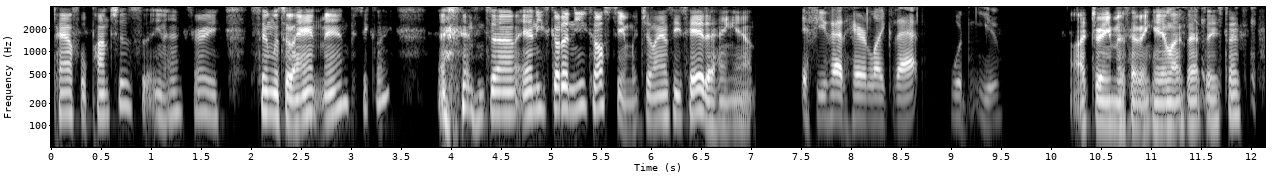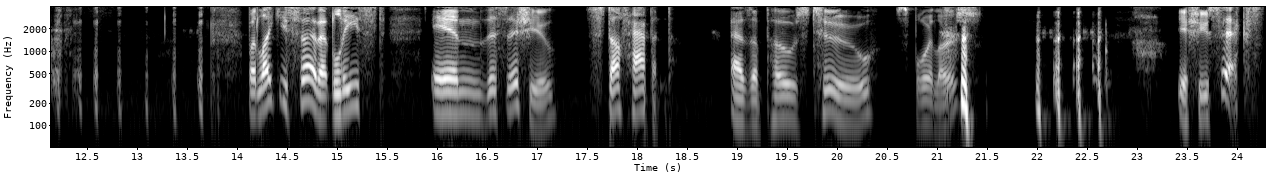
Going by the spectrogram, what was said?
powerful punches. You know, very similar to Ant Man, particularly. And uh, and he's got a new costume which allows his hair to hang out. If you had hair like that, wouldn't you? I dream of having hair like that these days. But like you said, at least in this issue, stuff happened, as opposed to spoilers. issue six.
